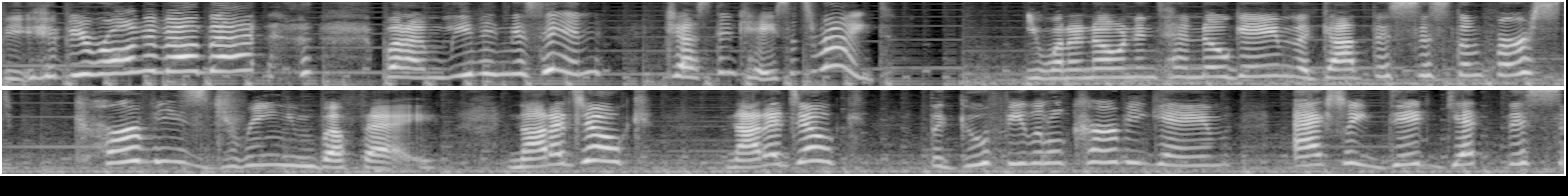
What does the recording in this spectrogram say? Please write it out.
be, be wrong about that. but I'm leaving this in just in case it's right. You want to know a Nintendo game that got this system first? Kirby's Dream Buffet. Not a joke. Not a joke. The goofy little Kirby game actually did get this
